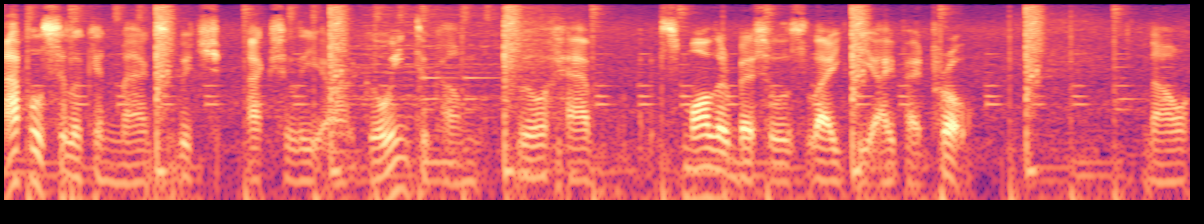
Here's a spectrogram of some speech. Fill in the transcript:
Apple Silicon Macs, which actually are going to come, will have smaller bezels like the iPad Pro. Now,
